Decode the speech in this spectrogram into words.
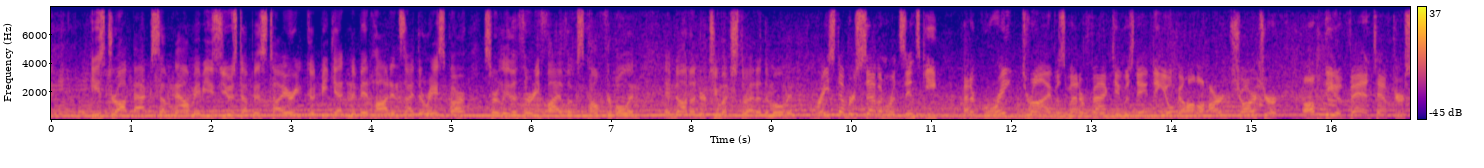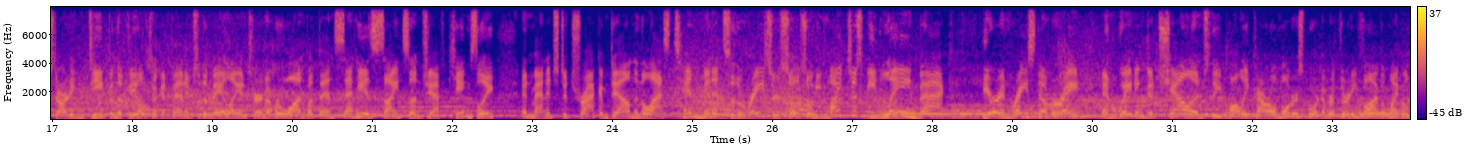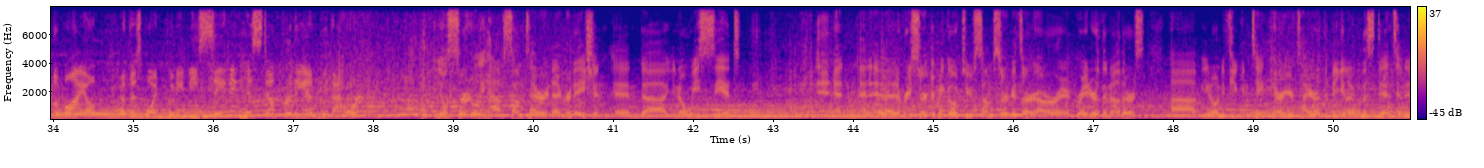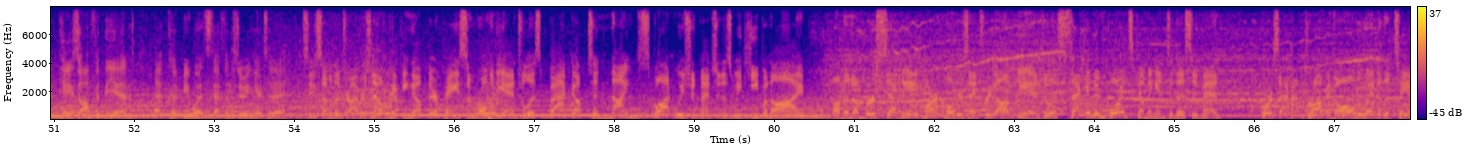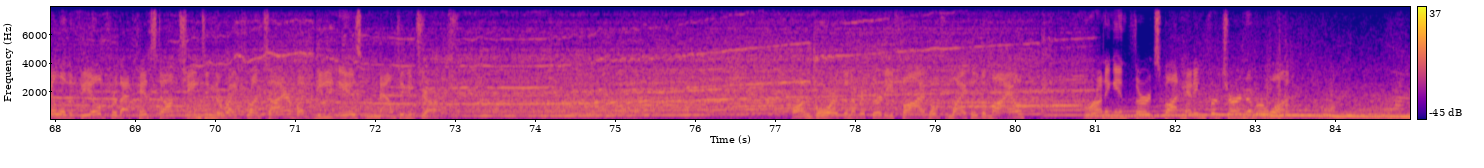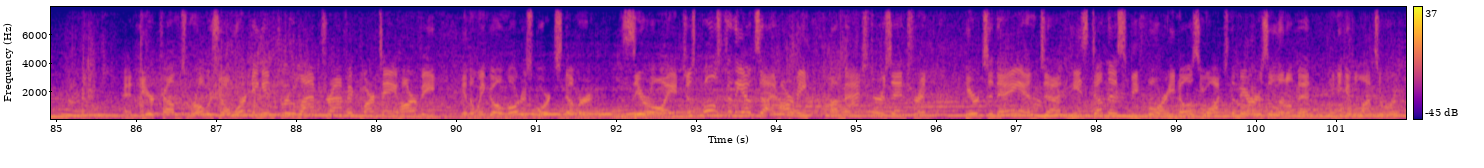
he's dropped back some now. Maybe he's used up his tire. He could be getting a bit hot inside the race car. Certainly the 35 looks comfortable and, and not under too much threat at the moment. Race number seven, Rzadzinski had a great drive. As a matter of fact, he was named the Yokohama Hard Charger of the event after starting deep in the field, took advantage of the melee in turn number one, but then set his sights on Jeff Kingsley and managed to track him down in the last 10 minutes of the race or so. So he might just be laying back here in race number eight and waiting to challenge the Policaro Motorsport number 35 of Michael DeMaio. At this point, could he be saving his stuff for the end? Would that work? You'll certainly have some tire degradation, and uh, you know we see it at, at, at every circuit we go to. Some circuits are, are greater than others, um, you know, and if you can take care of your tire at the beginning of the stint and it pays off at the end, that could be what Stefan's doing here today. See some of the drivers now picking up their pace, and Roman DeAngelis back up to ninth spot, we should mention, as we keep an eye on the number 78 Mark Motors entry of DeAngelis. Second in points coming into this event. Course, dropping all the way to the tail of the field for that pit stop, changing the right front tire, but he is mounting a charge. On board, the number 35 of Michael DeMaio, running in third spot, heading for turn number one. Here comes Robichon working in through lap traffic. Martin Harvey in the Wingo Motorsports number 08. Just pulls to the outside. Harvey, a Masters entrant here today, and uh, he's done this before. He knows you watch the mirrors a little bit, and you give lots of room.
